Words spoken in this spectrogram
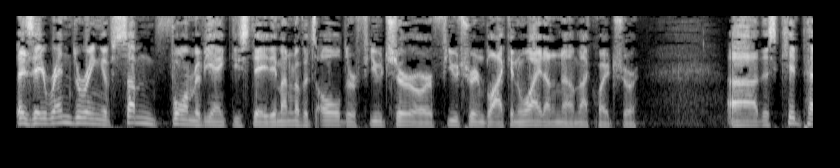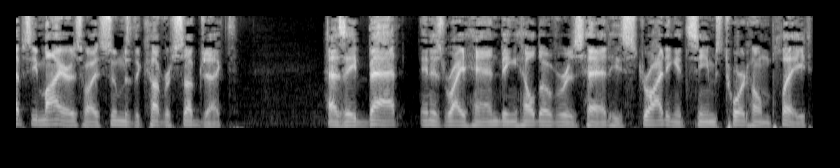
is a rendering of some form of Yankee Stadium. I don't know if it's old or future or future in black and white. I don't know. I'm not quite sure. Uh, this kid Pepsi Myers, who I assume is the cover subject, has a bat in his right hand being held over his head. He's striding, it seems, toward home plate.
